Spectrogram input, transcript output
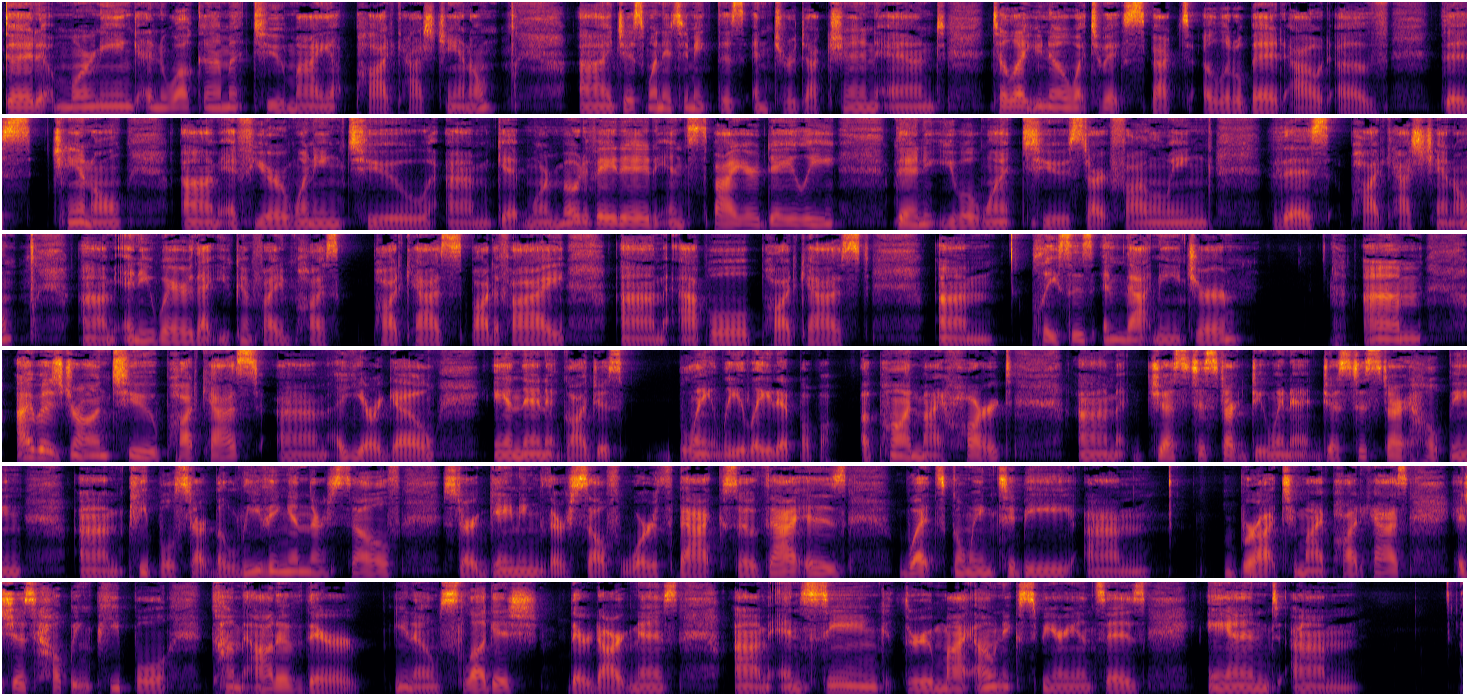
Good morning and welcome to my podcast channel. I just wanted to make this introduction and to let you know what to expect a little bit out of this channel. Um, if you're wanting to um, get more motivated, inspired daily, then you will want to start following this podcast channel. Um, anywhere that you can find podcasts, Spotify, um, Apple Podcast, um, places in that nature. Um, I was drawn to podcast um, a year ago, and then God just blatantly laid it up upon my heart um, just to start doing it, just to start helping um, people start believing in their self, start gaining their self worth back. So that is what's going to be. Um, brought to my podcast is just helping people come out of their, you know, sluggish their darkness, um, and seeing through my own experiences and, um,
